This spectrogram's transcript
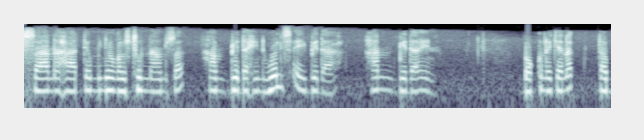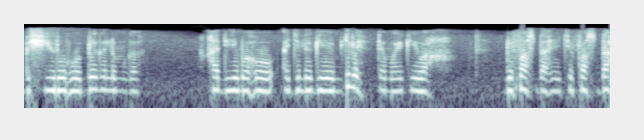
sanaha te mu ñongal sunnam sa ham bidahin walis ay bida han bidain bokku na ci nak tabshiruhu begalam nga xadimahu aji liggéeyam jile te mooy kiy wax. Bi fas dax ci fas da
